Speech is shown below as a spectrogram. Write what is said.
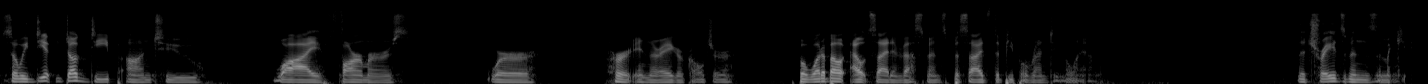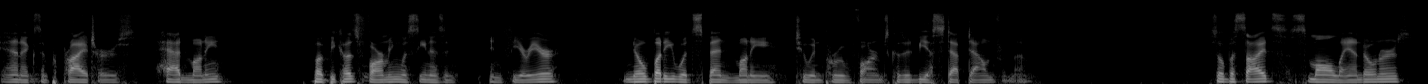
So we d- dug deep onto why farmers were hurt in their agriculture. But what about outside investments besides the people renting the land? The tradesmen, the mechanics, and proprietors had money, but because farming was seen as in- inferior, nobody would spend money to improve farms because it'd be a step down from them. So, besides small landowners,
